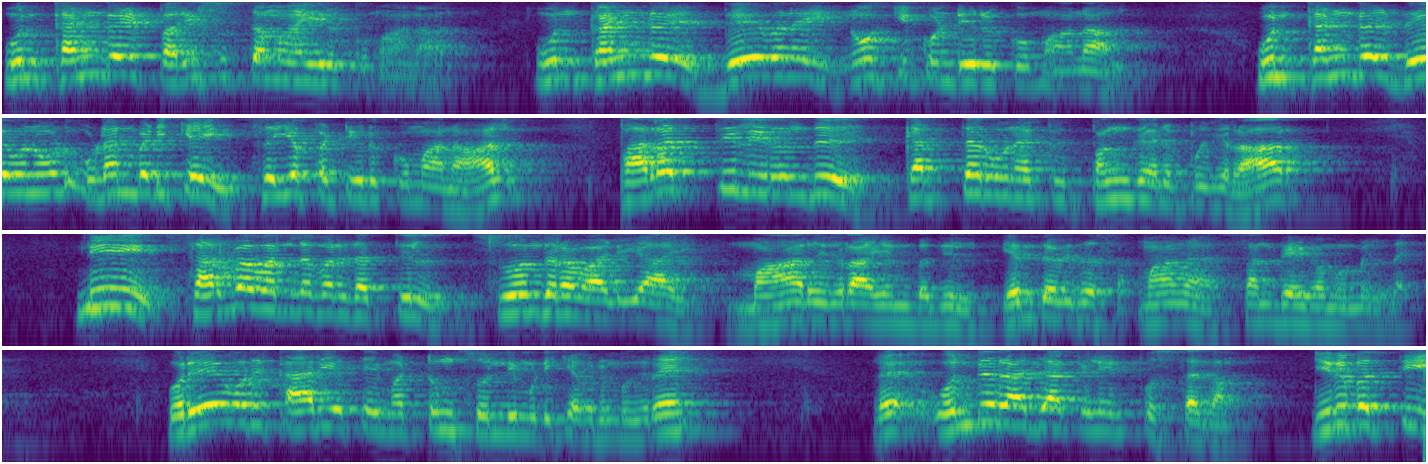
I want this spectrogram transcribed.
உன் கண்கள் பரிசுத்தமாய் இருக்குமானால் உன் கண்கள் தேவனை நோக்கி கொண்டிருக்குமானால் உன் கண்கள் தேவனோடு உடன்படிக்கை செய்யப்பட்டிருக்குமானால் பரத்தில் இருந்து கர்த்தர் உனக்கு பங்கு அனுப்புகிறார். நீ சர்வ வல்லவரிடத்தில் சுதந்திரவாளியாய் மாறுகிறாய் என்பதில் எந்த விதமான சந்தேகமும் இல்லை. ஒரே ஒரு காரியத்தை மட்டும் சொல்லி முடிக்க விரும்புகிறேன். ஒன்று ராஜாக்களின் புஸ்தகம் இருபத்தி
